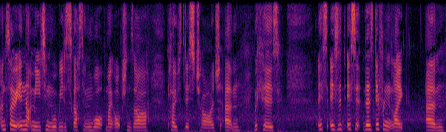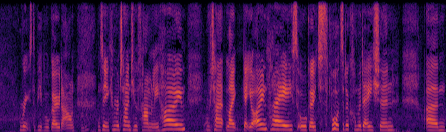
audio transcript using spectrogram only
And so in that meeting, we'll be discussing what my options are post discharge um, because it's it's, a, it's a, there's different like um, routes that people go down. Mm-hmm. And so you can return to your family home, return like get your own place or go to supported accommodation. Um,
